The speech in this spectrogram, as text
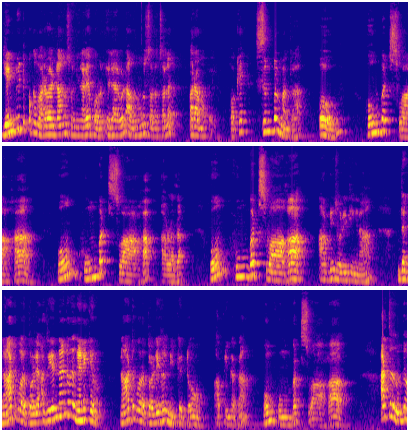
என் வீட்டு பக்கம் வர வேண்டாம்னு சொன்னீங்களே போதும். எல்லாரோட அவங்கவுங்க சொல்ல சொல்ல வராமல் போயிடும் ஓகே சிம்பிள் மந்த்ரா ஓம் ஹும்பட் ஸ்வாஹா. ஓம் ஹும்பட் ஸ்வாஹா. அவ்வளோதான் ஓம் ஹும்பட் ஸ்வாகா அப்படின்னு சொல்லிட்டீங்கன்னா இந்த நாட்டுக்கு வர தொல்லை அது என்னங்கிறத நினைக்கணும். நாட்டுக்கு வர தொல்லைகள் நிற்கட்டும் அப்படிங்கிறது தான் ஓம் ஹும்பட் ஸ்வாகா அடுத்தது வந்து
